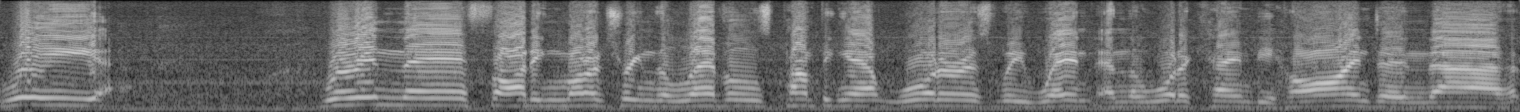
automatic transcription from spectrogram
We were in there fighting, monitoring the levels, pumping out water as we went and the water came behind and uh,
